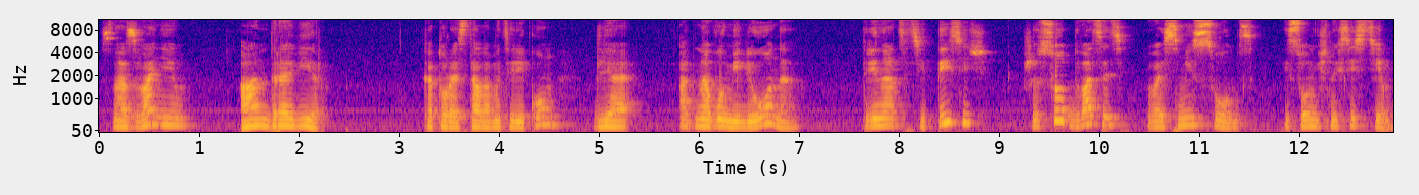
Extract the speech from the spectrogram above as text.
с названием Андровер, которая стала материком для 1 миллиона 13 тысяч 628 солнц и солнечных систем,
